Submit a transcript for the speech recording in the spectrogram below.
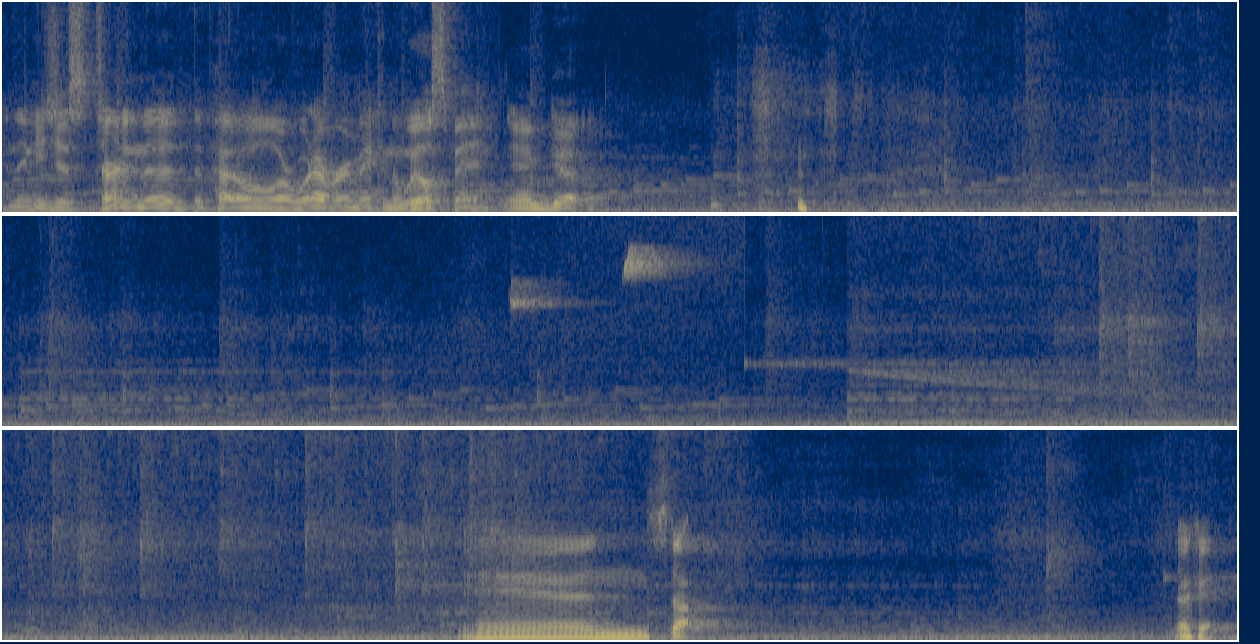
and then he's just turning the, the pedal or whatever and making the wheel spin. And go. and stop. Okay.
